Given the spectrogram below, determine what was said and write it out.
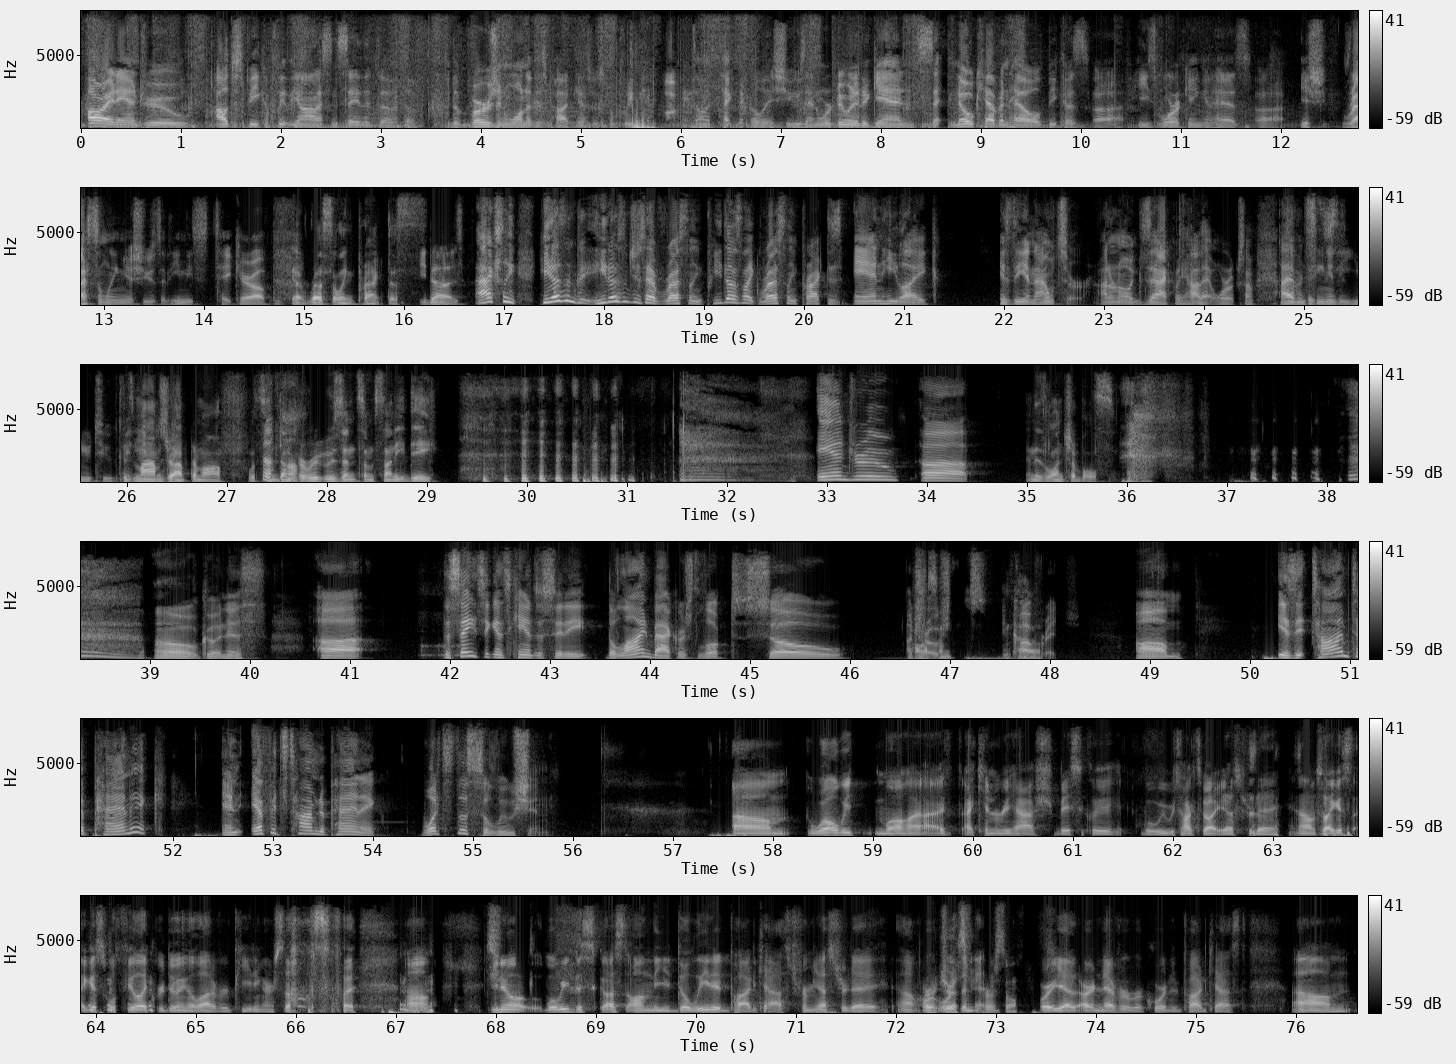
All right, Andrew. I'll just be completely honest and say that the, the, the version one of this podcast was completely fucked on technical issues, and we're doing it again. No Kevin Held because uh, he's working and has uh, issue, wrestling issues that he needs to take care of. He's got wrestling practice. He does. Actually, he doesn't. He doesn't just have wrestling. He does like wrestling practice, and he like is the announcer. I don't know exactly how that works. I haven't seen any YouTube. His mom dropped him off with some Dunkaroos and some Sunny D. Andrew, uh, and his Lunchables. oh goodness. Uh, the Saints against Kansas City, the linebackers looked so atrocious Awesome. in coverage. Um, is it time to panic? And if it's time to panic, what's the solution? Um, well, we well, I I can rehash basically what we talked about yesterday. Um, so I guess I guess we'll feel like we're doing a lot of repeating ourselves. But um, you know what we discussed on the deleted podcast from yesterday, um, Or or, or the rehearsal. or yeah, our never recorded podcast. Um,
